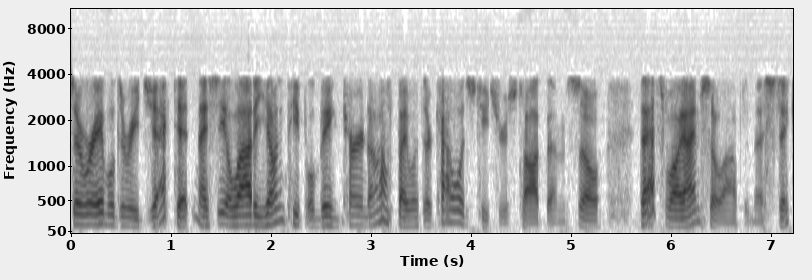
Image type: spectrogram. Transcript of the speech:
so we're able to reject it. And I see a lot of young people being turned off by what their college teachers taught them. So that's why I'm so optimistic.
